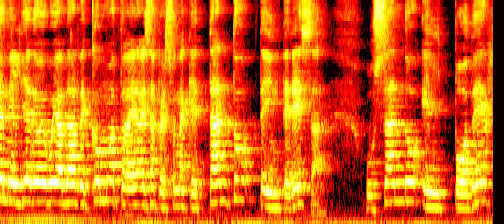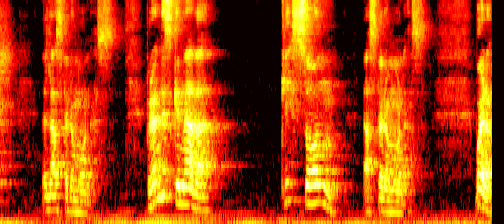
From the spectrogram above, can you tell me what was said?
Cristian y el día de hoy voy a hablar de cómo atraer a esa persona que tanto te interesa usando el poder de las feromonas. Pero antes que nada, ¿qué son las feromonas? Bueno,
